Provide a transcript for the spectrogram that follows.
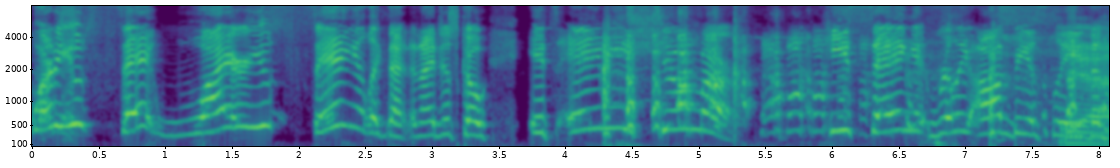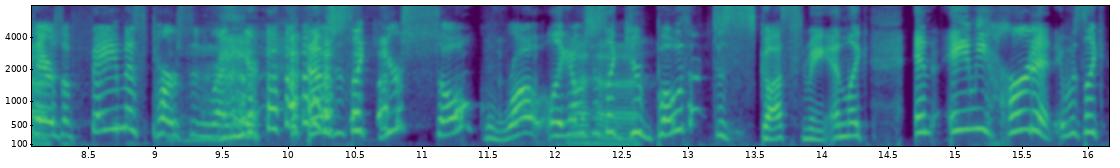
What are you saying? Why are you saying it like that? And I just go, It's Amy Schumer. He's saying it really obviously that there's a famous person right here. And I was just like, You're so gross. Like I was just like, uh-huh. You're both disgust me. And like and Amy heard it. It was like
